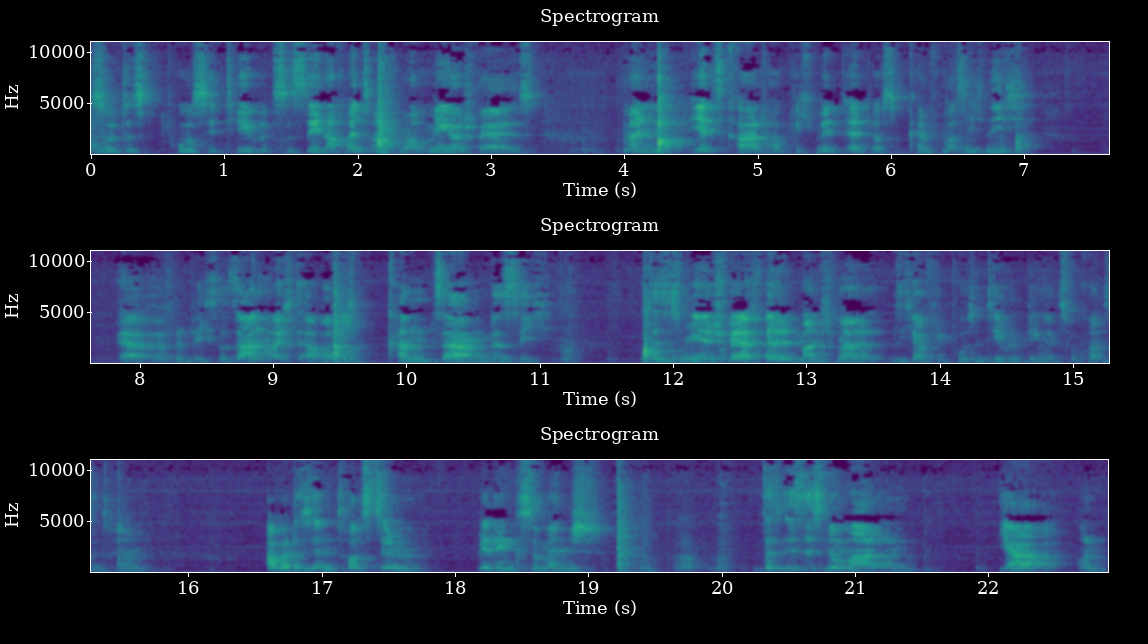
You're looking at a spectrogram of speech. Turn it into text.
so das Positive zu sehen, auch wenn es manchmal mega schwer ist. Ich meine, jetzt gerade habe ich mit etwas zu kämpfen, was ich nicht ja, öffentlich so sagen möchte, aber ich kann sagen, dass ich dass es mir schwerfällt, manchmal sich auf die positiven Dinge zu konzentrieren. Aber das sind trotzdem, wir denken so, Mensch, das ist es nun mal und ja, und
